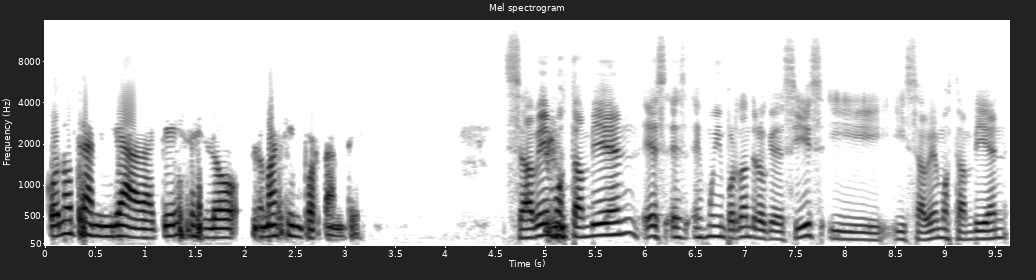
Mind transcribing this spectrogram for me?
con otra mirada, que eso es lo, lo más importante. Sabemos también, es, es, es, muy importante lo que decís, y, y sabemos también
